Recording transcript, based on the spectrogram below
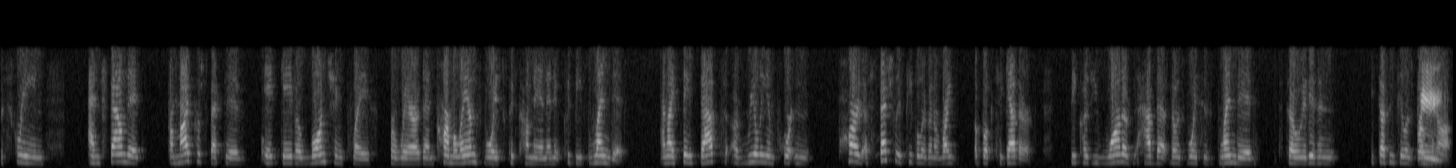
the screen and found that, from my perspective, it gave a launching place for where then Carmel-Ann's voice could come in and it could be blended. And I think that's a really important part, especially if people are going to write a book together, because you want to have that those voices blended so it isn't it doesn't feel as broken mm. up.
